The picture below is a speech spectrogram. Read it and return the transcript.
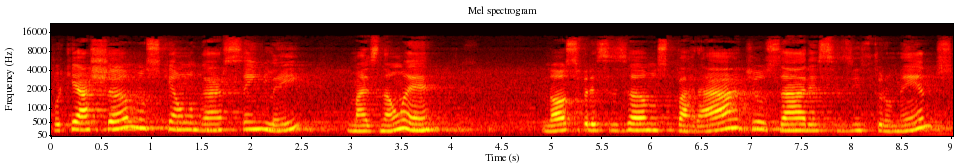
porque achamos que é um lugar sem lei, mas não é. Nós precisamos parar de usar esses instrumentos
